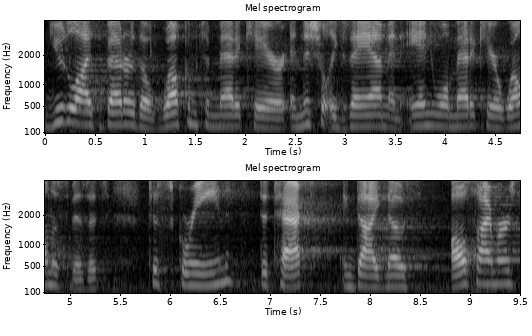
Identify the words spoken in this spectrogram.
utilize better the Welcome to Medicare initial exam and annual Medicare wellness visits to screen, detect, and diagnose Alzheimer's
